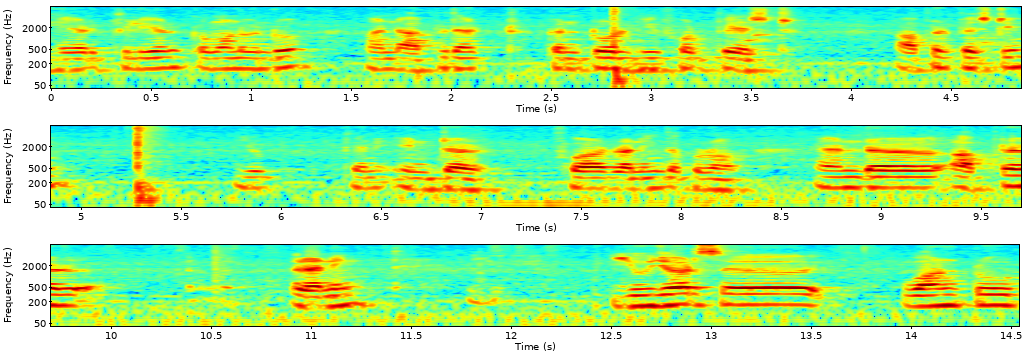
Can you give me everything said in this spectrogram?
here clear command window. And after that control V for paste. After pasting you can enter for running the program and uh, after running users uh, want to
